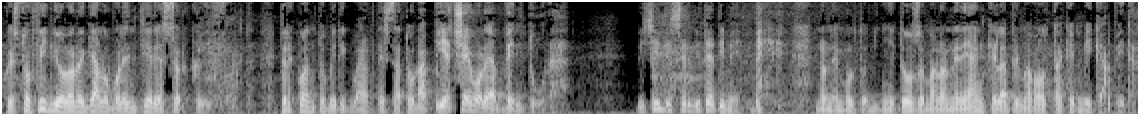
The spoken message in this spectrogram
Questo figlio lo regalo volentieri a Sir Clifford. Per quanto mi riguarda, è stata una piacevole avventura. Vi siete servite di me? Beh, non è molto dignitoso, ma non è neanche la prima volta che mi capita.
